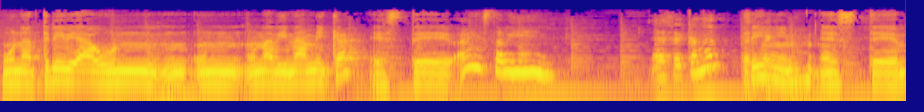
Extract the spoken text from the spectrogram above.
una trivia, un, un- una dinámica. Este, ay, está bien. ¿Ya es el canal? Sí, este,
